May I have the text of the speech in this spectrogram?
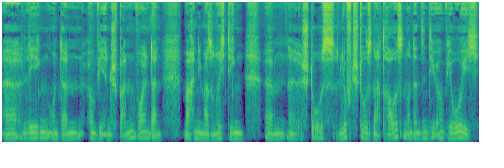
äh, legen und dann irgendwie entspannen wollen, dann machen die mal so einen richtigen ähm, äh, Stoß, Luftstoß nach draußen und dann sind die irgendwie ruhig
